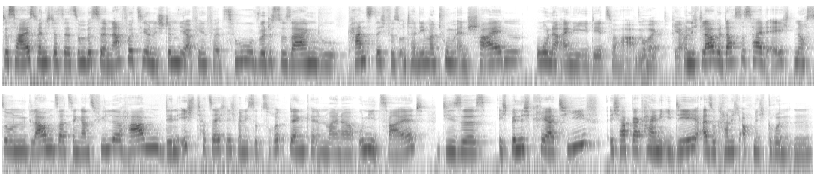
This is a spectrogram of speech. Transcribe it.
Das heißt, wenn ich das jetzt so ein bisschen nachvollziehe und ich stimme dir auf jeden Fall zu, würdest du sagen, du kannst dich fürs Unternehmertum entscheiden, ohne eine Idee zu haben. Korrekt, ja. Und ich glaube, das ist halt echt noch so ein Glaubenssatz, den ganz viele haben, den ich tatsächlich, wenn ich so zurückdenke in meiner Uni-Zeit, dieses, ich bin nicht kreativ, ich habe gar keine Idee, also kann ich auch nicht gründen.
